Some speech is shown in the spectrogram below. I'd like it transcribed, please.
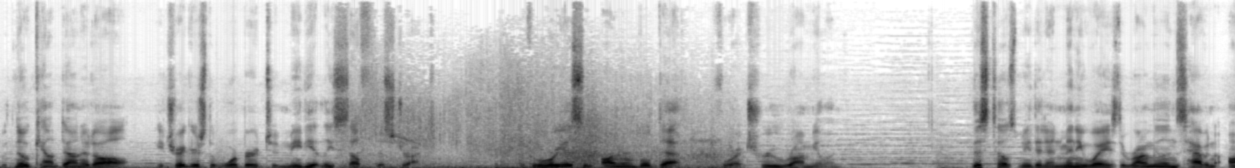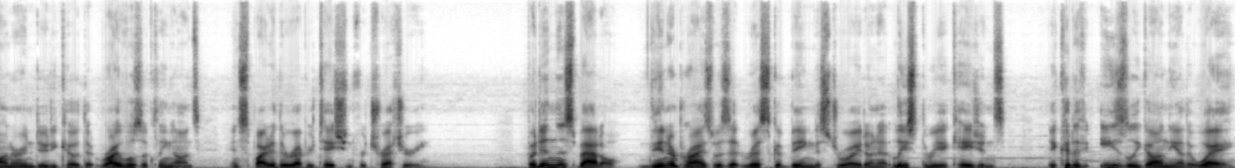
with no countdown at all, he triggers the warbird to immediately self-destruct. A glorious and honorable death for a true Romulan. This tells me that in many ways the Romulans have an honor and duty code that rivals the Klingons in spite of their reputation for treachery. But in this battle, the Enterprise was at risk of being destroyed on at least three occasions. It could have easily gone the other way.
